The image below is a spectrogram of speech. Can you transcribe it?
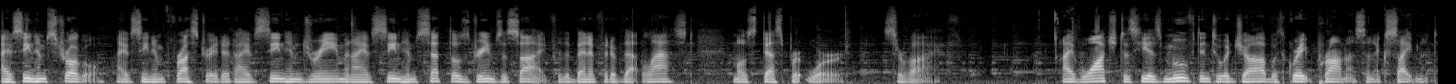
I have seen him struggle, I have seen him frustrated, I have seen him dream, and I have seen him set those dreams aside for the benefit of that last, most desperate word survive. I have watched as he has moved into a job with great promise and excitement,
